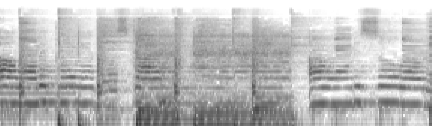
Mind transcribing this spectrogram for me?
I wanna play the sky I wanna be so out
